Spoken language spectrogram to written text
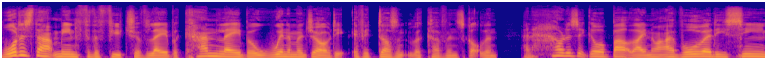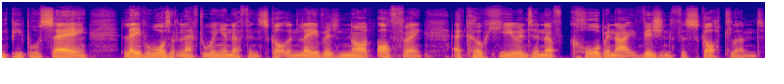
What does that mean for the future of Labour? Can Labour win a majority if it doesn't recover in Scotland? And how does it go about that? I know I've already seen people saying Labour wasn't left wing enough in Scotland. Labour is not offering a coherent enough Corbynite vision for Scotland.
